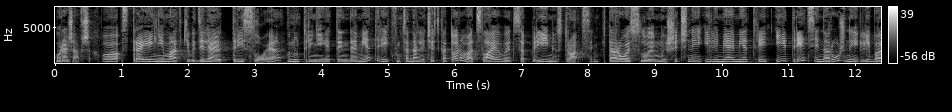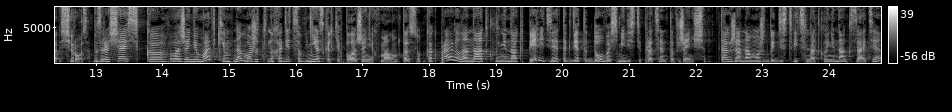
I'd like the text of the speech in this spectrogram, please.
у рожавших. В строении матки выделяют три слоя. Внутренний – это эндометрий, функциональная часть которого отслаивается при менструации. Второй слой – мышечный или миометрий, и третий – наружный, либо сероза. Возвращаясь к положению матки, она может находиться в нескольких положениях в малом тазу. Как правило, она отклонена к переди, это где-то до 80% женщин. Также она может быть действительно отклонена к сзади.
